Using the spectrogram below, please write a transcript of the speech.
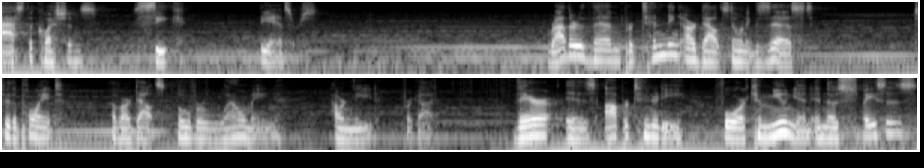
ask the questions, seek the answers. Rather than pretending our doubts don't exist to the point of our doubts overwhelming our need for God. There is opportunity for communion in those spaces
